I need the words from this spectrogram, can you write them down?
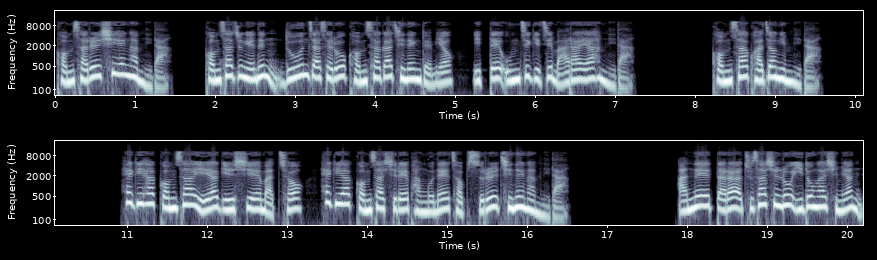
검사를 시행합니다. 검사 중에는 누운 자세로 검사가 진행되며 이때 움직이지 말아야 합니다. 검사 과정입니다. 핵의학 검사 예약 일시에 맞춰 핵의학 검사실에 방문해 접수를 진행합니다. 안내에 따라 주사실로 이동하시면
